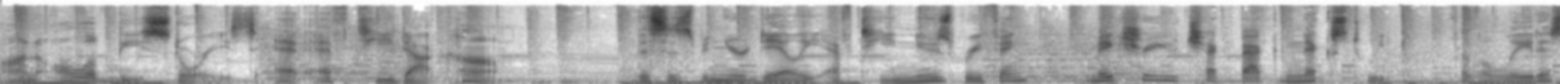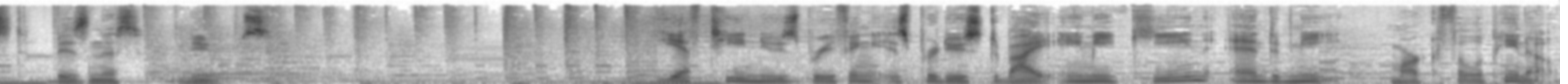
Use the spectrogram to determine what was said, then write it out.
on all of these stories at FT.com. This has been your daily FT News Briefing. Make sure you check back next week for the latest business news. The FT News Briefing is produced by Amy Keene and me, Marc Filippino.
